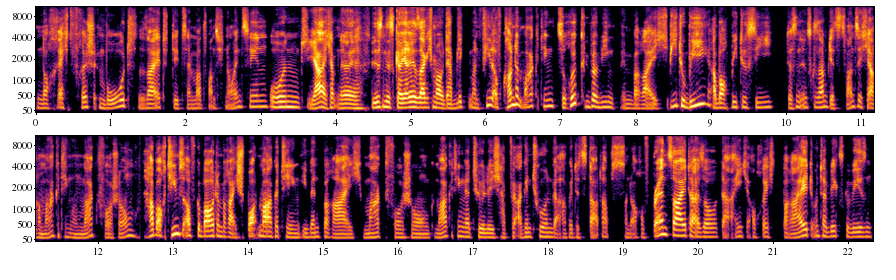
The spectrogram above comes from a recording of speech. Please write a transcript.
noch recht frisch im Boot seit Dezember 2019 und ja, ich habe eine Business-Karriere, sage ich mal, da blickt man viel auf Content Marketing zurück, überwiegend im Bereich B2B, aber auch B2C das sind insgesamt jetzt 20 Jahre Marketing und Marktforschung. Habe auch Teams aufgebaut im Bereich Sportmarketing, Eventbereich, Marktforschung, Marketing natürlich. Habe für Agenturen gearbeitet, Startups und auch auf Brandseite. Also da eigentlich auch recht breit unterwegs gewesen.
